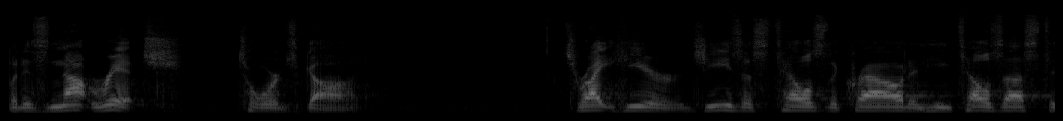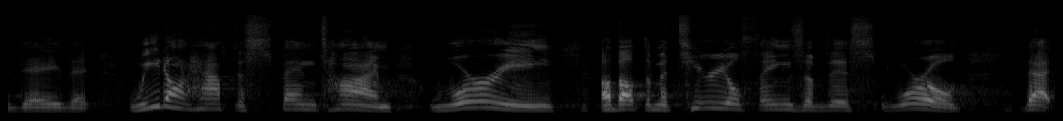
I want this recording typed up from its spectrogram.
but is not rich towards God. It's right here. Jesus tells the crowd, and he tells us today that we don't have to spend time worrying about the material things of this world that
